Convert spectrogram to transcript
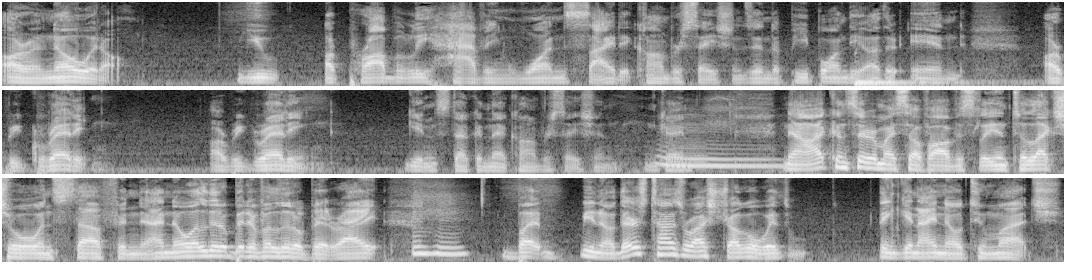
are a know-it-all, you are probably having one-sided conversations, and the people on the other end are regretting, are regretting getting stuck in that conversation. Okay. Mm. Now I consider myself obviously intellectual and stuff, and I know a little bit of a little bit, right? Mm-hmm. But you know, there's times where I struggle with thinking I know too much,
